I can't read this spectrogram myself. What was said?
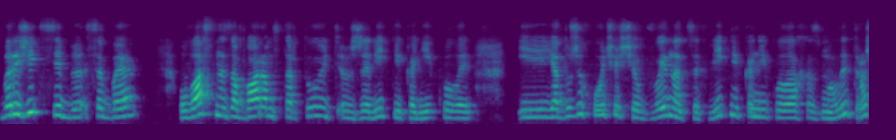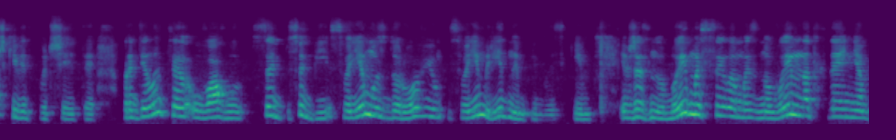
Бережіть себе- себе. У вас незабаром стартують вже літні канікули, і я дуже хочу, щоб ви на цих літніх канікулах змогли трошки відпочити, приділити увагу собі- своєму здоров'ю, своїм рідним і близьким і вже з новими силами, з новим натхненням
